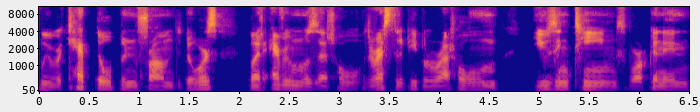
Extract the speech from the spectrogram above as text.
we were kept open from the doors, but everyone was at home. The rest of the people were at home using Teams, working in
